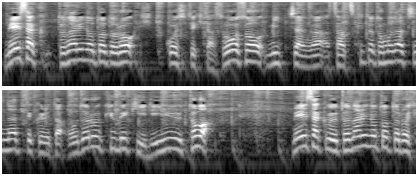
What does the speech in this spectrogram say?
名作、隣のトトロ、引っ越してきた早々、みっちゃんがさつきと友達になってくれた驚くべき理由とは？名作、隣のトトロ、引っ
